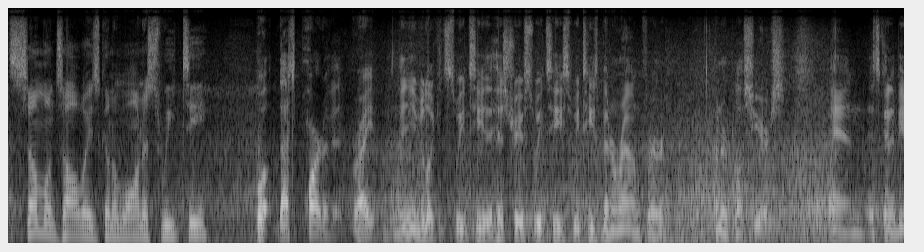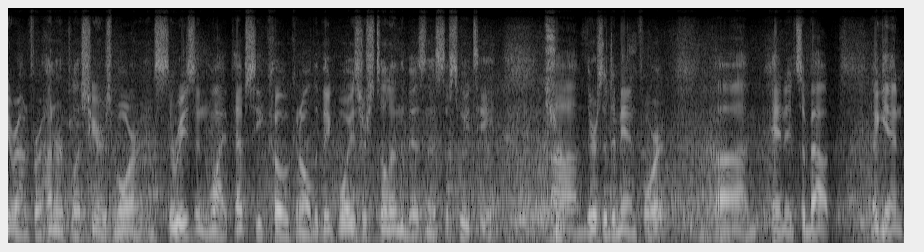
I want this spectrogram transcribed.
someone's always going to want a sweet tea? Well, that's part of it, right? And then you look at sweet tea, the history of sweet tea. Sweet tea's been around for 100 plus years, and it's going to be around for 100 plus years more. It's the reason why Pepsi, Coke, and all the big boys are still in the business of sweet tea. Sure. Um, there's a demand for it, um, and it's about again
